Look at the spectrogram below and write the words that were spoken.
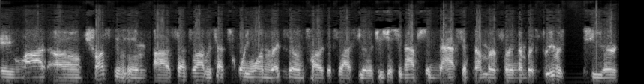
a lot of trust in him. Uh, Seth Roberts had 21 red zone targets last year, which is just an absolute massive number for a number three receiver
